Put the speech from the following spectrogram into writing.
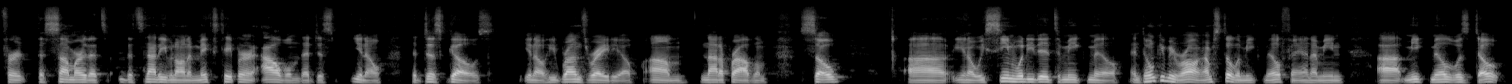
for the summer. That's that's not even on a mixtape or an album. That just you know that just goes. You know, he runs radio. Um, not a problem. So uh, you know, we've seen what he did to Meek Mill. And don't get me wrong, I'm still a Meek Mill fan. I mean, uh, Meek Mill was dope.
